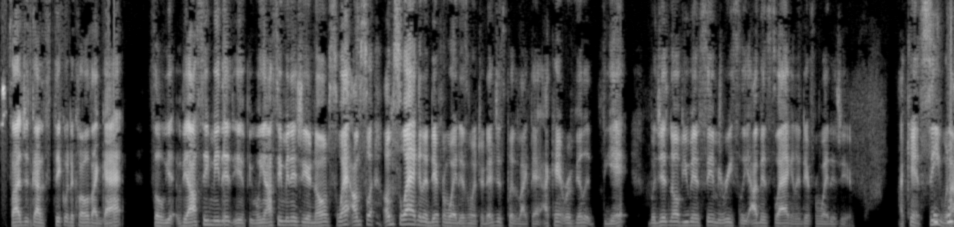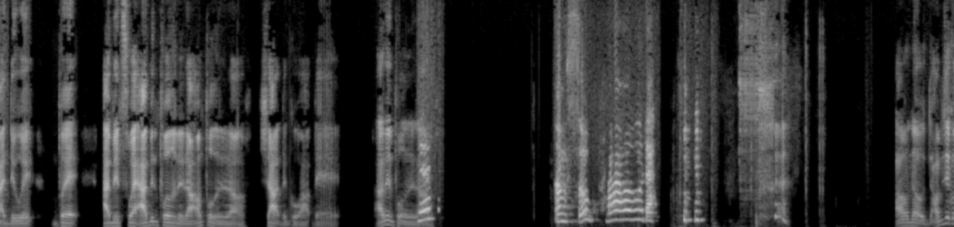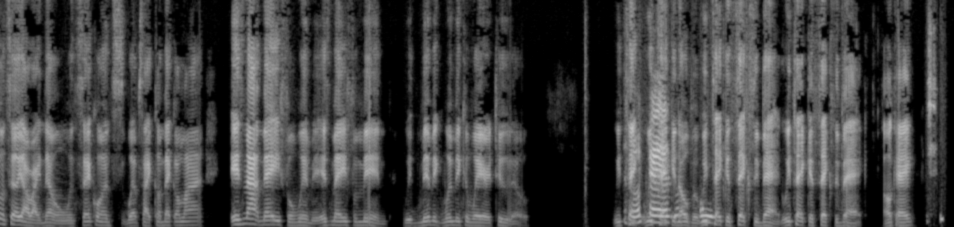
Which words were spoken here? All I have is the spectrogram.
So I just got to stick with the clothes I got. So if y'all see me this, if when y'all see me this year, know I'm swag. I'm swag. I'm swagging a different way this winter. They just put it like that. I can't reveal it yet, but just know if you've been seeing me recently, I've been swagging a different way this year. I can't see when I do it, but I've been swag. I've been pulling it off. I'm pulling it off. Shout out to go out, dad. I've been pulling it Yeah. off. I'm so proud. I don't know. I'm just gonna tell y'all right now. When Sanquon's website come back online, it's not made for women. It's made for men. We mimic women can wear it too, though. We take we Okay, taking over. We taking sexy back. We taking sexy back. Okay.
